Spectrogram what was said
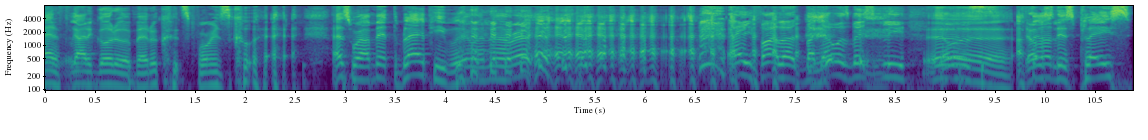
had got to go to a medical foreign school. That's where I met the black people. Right? hey, fine, look, but that was basically that was. Uh, I that found was- this place,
